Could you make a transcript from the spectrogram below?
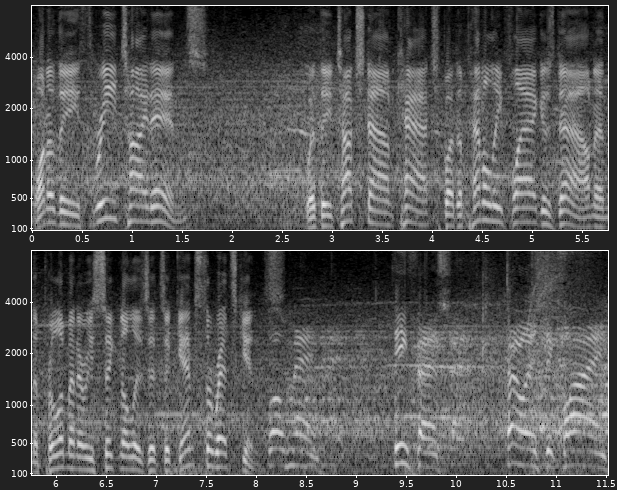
one of the three tight ends, with the touchdown catch, but the penalty flag is down, and the preliminary signal is it's against the Redskins. 12 men. Defense. Penalties decline.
